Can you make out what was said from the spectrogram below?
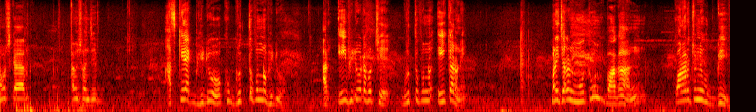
নমস্কার, আমি সঞ্জীব। আজকের এক ভিডিও, খুব গুরুত্বপূর্ণ ভিডিও। আর এই ভিডিওটা হচ্ছে গুরুত্বপূর্ণ এই কারণে মানে যারা নতুন বাগান করার জন্য উদ্গ্রীব,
